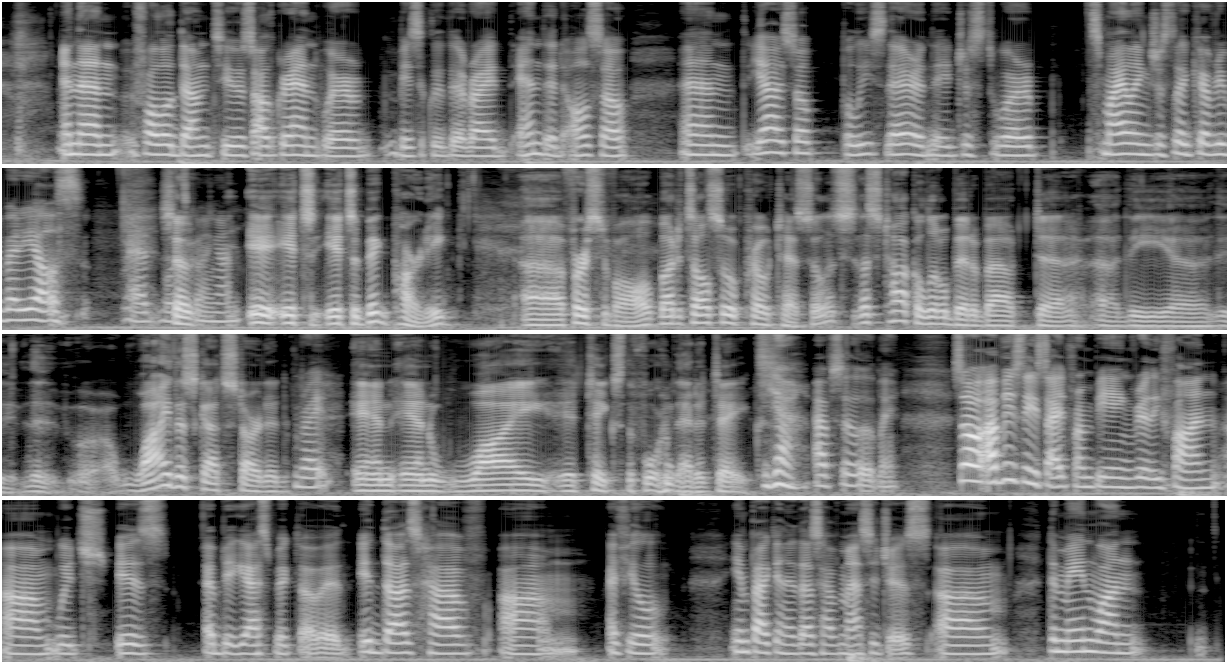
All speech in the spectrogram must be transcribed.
and then followed them to South Grand, where basically the ride ended also. And yeah, I saw police there, and they just were smiling just like everybody else at what's so going on. It's it's a big party. Uh, first of all, but it's also a protest. So let's let's talk a little bit about uh, uh, the, uh, the, the why this got started, right? And and why it takes the form that it takes. Yeah, absolutely. So obviously, aside from being really fun, um, which is a big aspect of it. It does have, um, I feel, impact and it does have messages. Um, the main one,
